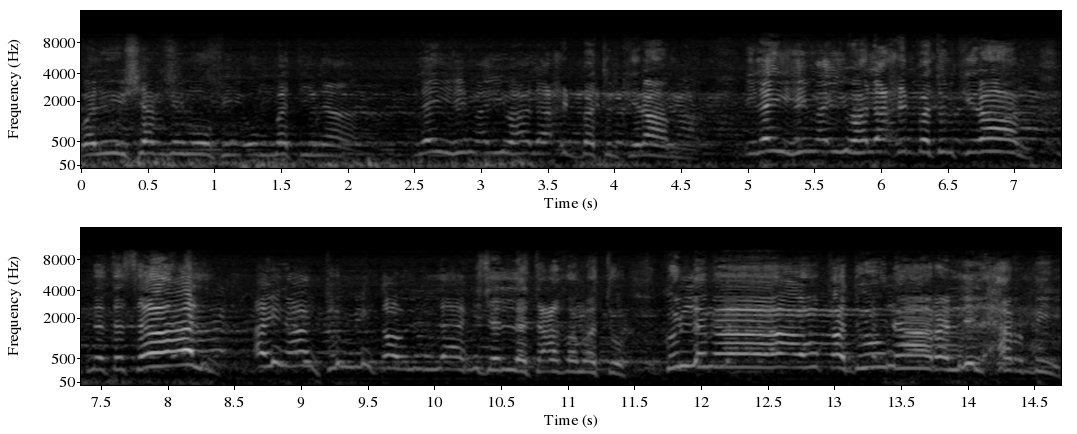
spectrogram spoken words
وليشرموا في أمتنا. إليهم أيها الأحبة الكرام. إليهم أيها الأحبة الكرام. نتساءل أين أنتم من قول الله جلت عظمته كلما أوقدوا نارا للحرب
